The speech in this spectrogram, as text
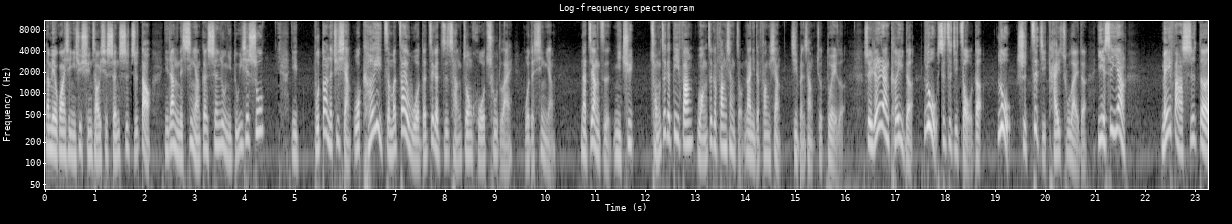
那没有关系，你去寻找一些神师指导，你让你的信仰更深入，你读一些书，你不断的去想，我可以怎么在我的这个职场中活出来我的信仰。那这样子，你去从这个地方往这个方向走，那你的方向基本上就对了。所以仍然可以的，路是自己走的，路是自己开出来的，也是一样。美法师的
